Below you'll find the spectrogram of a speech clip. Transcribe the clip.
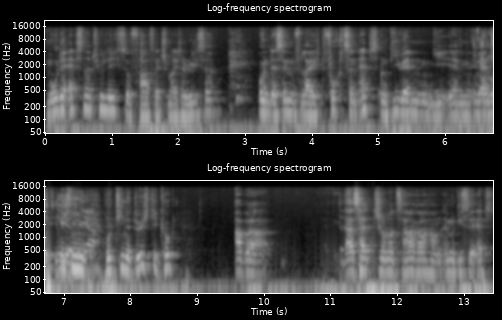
Mode-Apps natürlich, so Farfetch, My Theresa. Und es sind vielleicht 15 Apps und die werden je, ähm, in werden der täglichen. Ja. Routine durchgeguckt. Aber Das- da ist halt schon mal Zara, H&M und diese Apps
